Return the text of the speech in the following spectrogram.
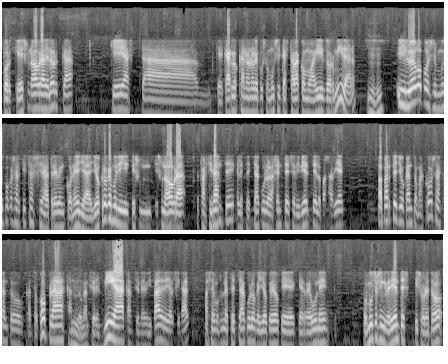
porque es una obra de Lorca que hasta que Carlos Cano no le puso música estaba como ahí dormida, ¿no? Y luego, pues muy pocos artistas se atreven con ella. Yo creo que es muy que es, un, que es una obra fascinante, el espectáculo, la gente se divierte, lo pasa bien, Aparte yo canto más cosas, canto, canto coplas, canto canciones mías, canciones de mi padre y al final hacemos un espectáculo que yo creo que, reúne pues muchos ingredientes y sobre todo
